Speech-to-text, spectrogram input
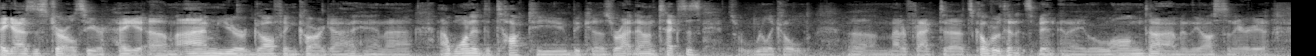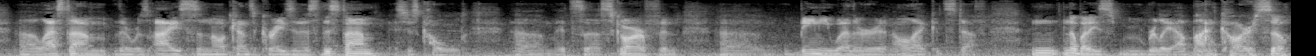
Hey guys, this is Charles here. Hey, um, I'm your golfing car guy, and uh, I wanted to talk to you because right now in Texas, it's really cold. Uh, matter of fact, uh, it's colder than it's been in a long time in the Austin area. Uh, last time there was ice and all kinds of craziness. This time, it's just cold. Um, it's scarf and uh, beanie weather and all that good stuff. Nobody's really out buying cars, so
